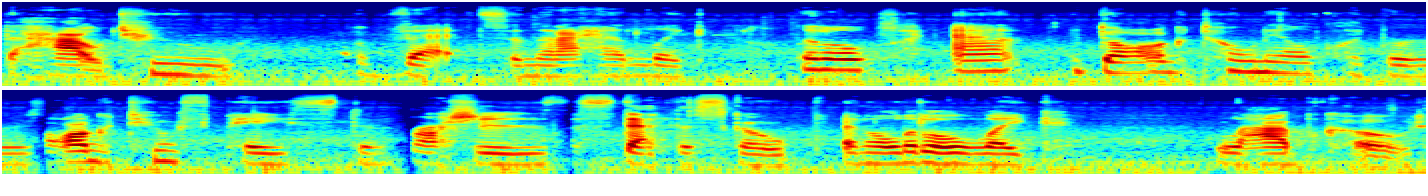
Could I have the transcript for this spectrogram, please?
the how-to of vets, and then I had like little ant dog toenail clippers, dog toothpaste, and brushes, a stethoscope, and a little like lab coat.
